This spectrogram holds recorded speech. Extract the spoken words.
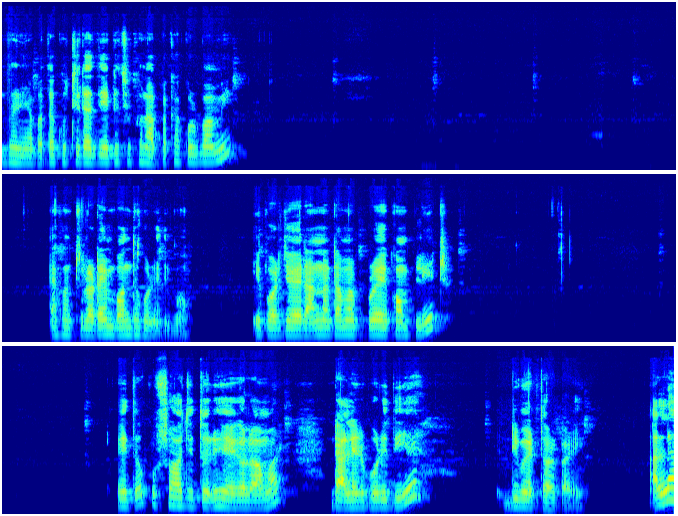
ধনিয়া পাতা কুচিটা দিয়ে কিছুক্ষণ অপেক্ষা করব আমি। এখন চুলাটা আমি বন্ধ করে দিব। এ পর্যায়ে রান্নাটা আমার পুরো কমপ্লিট। এই তো খুব সহজে তৈরি হয়ে গেল আমার ডালের বড়ি দিয়ে ডিমের তরকারি। আল্লাহ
